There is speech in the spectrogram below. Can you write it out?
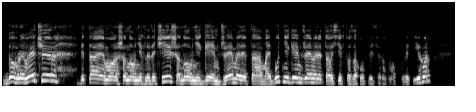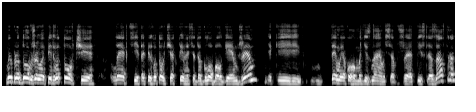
Добрий вечір. Вітаємо, шановні глядачі, шановні геймджемери та майбутні геймджемери та усі, хто захоплюється розробкою ігор. Ми продовжуємо підготовчі лекції та підготовчі активності до Global Game Jam, який, тему якого ми дізнаємося вже післязавтра.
